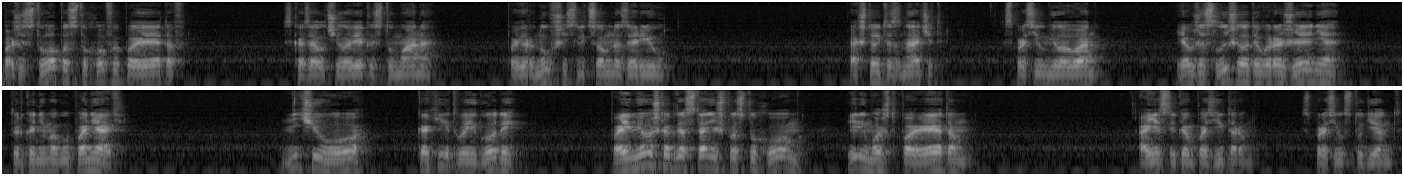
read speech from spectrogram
Божество пастухов и поэтов – сказал человек из тумана, повернувшись лицом на зарю. «А что это значит?» – спросил Милован. «Я уже слышал это выражение, только не могу понять». «Ничего, какие твои годы? Поймешь, когда станешь пастухом или, может, поэтом». «А если композитором?» – спросил студент.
